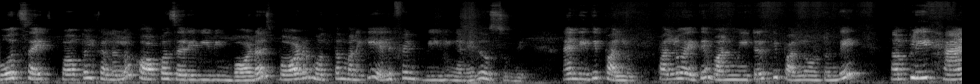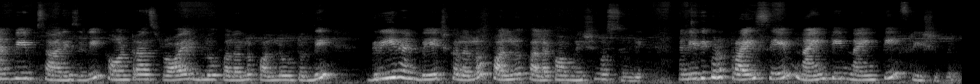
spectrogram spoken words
బోత్ సైడ్స్ పర్పుల్ కలర్లో copper zari weaving borders border మొత్తం మనకి ఎలిఫెంట్ వీవింగ్ అనేది వస్తుంది. అండ్ ఇది పళ్ళు. పళ్ళు అయితే వన్ మీటర్కి పళ్ళు ఉంటుంది. కంప్లీట్ హ్యాండ్ వీవ్ సారీస్ ఇవి. కాంట్రాస్ట్ రాయల్ బ్లూ కలర్లో పళ్ళు ఉంటుంది. గ్రీన్ అండ్ బేజ్ కలర్లో పళ్ళు కలర్ కాంబినేషన్ వస్తుంది. అండ్ ఇది కూడా price same nineteen ninety free shipping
